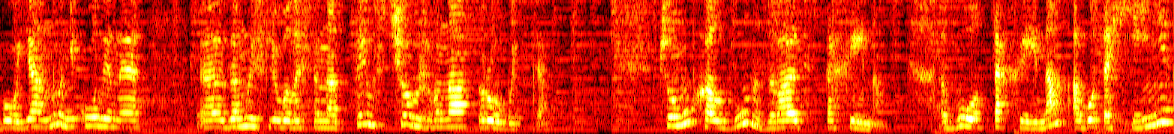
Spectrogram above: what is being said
бо я ну, ніколи не замислювалася над тим, з чого ж вона робиться. Чому халву називають тахина? Бо тахина або тахіні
